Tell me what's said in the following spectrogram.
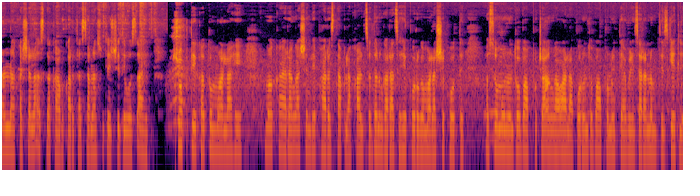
अण्णा कशाला असलं काम करता? सणासुदीचे दिवस आहेत. शोभते का तुम्हाला हे? मग काय रंगा शिंदे फारच तापला. कालचं धनगराचं हे पोरगं मला शिकवतंय असं म्हणून तो बापूच्या अंगावर आला. परंतु बापूने त्यावेळी जरा नमतीच घेतली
